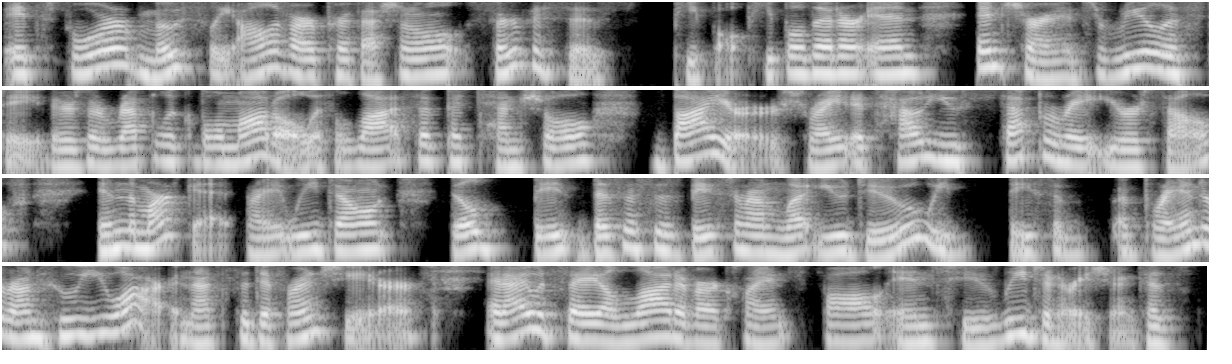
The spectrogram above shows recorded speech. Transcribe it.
It's for mostly all of our professional services people people that are in insurance real estate. There's a replicable model with lots of potential buyers right? It's how do you separate yourself in the market right? We don't build ba- businesses based around what you do. We base a, a brand around who you are and that's the differentiator. And i would say a lot of our clients fall into lead generation because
